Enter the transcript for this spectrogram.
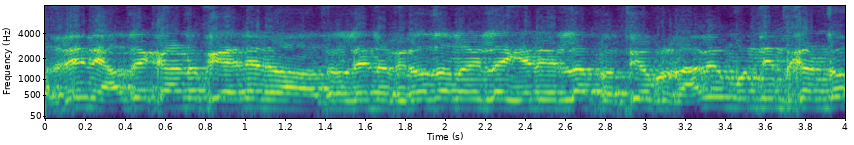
ಅದ್ರೇನು ಯಾವುದೇ ಕಾರಣಕ್ಕೂ ಏನೇನು ಅದ್ರಲ್ಲೇನು ವಿರೋಧನೂ ಇಲ್ಲ ಏನೂ ಇಲ್ಲ. ಪ್ರತಿಯೊಬ್ರು ನಾವೇ ಮುಂದೆ ನಿಂತ್ಕೊಂಡು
